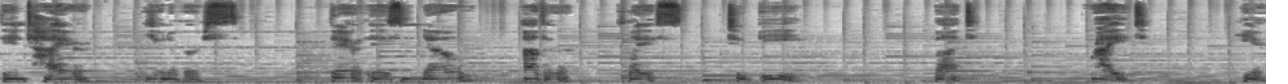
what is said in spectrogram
the entire universe. There is no other place to be but right here.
